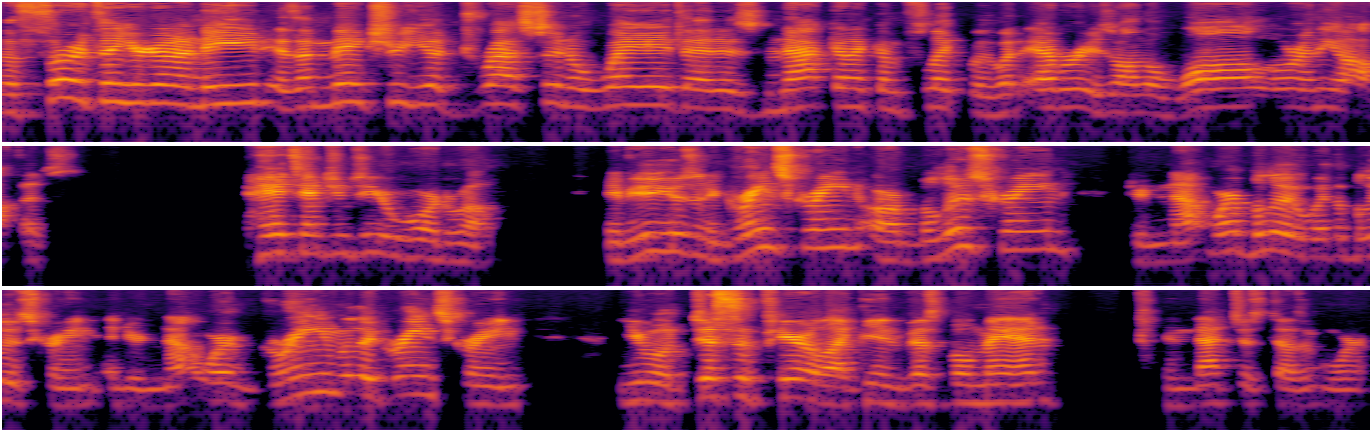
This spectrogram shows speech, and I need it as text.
The third thing you're going to need is to make sure you dress in a way that is not going to conflict with whatever is on the wall or in the office. Pay attention to your wardrobe. If you're using a green screen or a blue screen, do not wear blue with a blue screen and do not wear green with a green screen. You will disappear like the invisible man, and that just doesn't work.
